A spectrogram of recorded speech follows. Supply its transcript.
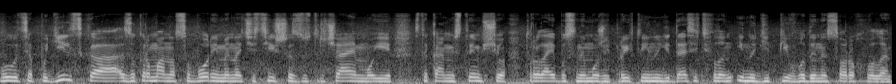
вулиця Подільська. Зокрема, на Соборі ми найчастіше зустрічаємо і стикаємося з тим, що тролейбуси не можуть проїхати іноді 10 хвилин, іноді півгодини 40 хвилин.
